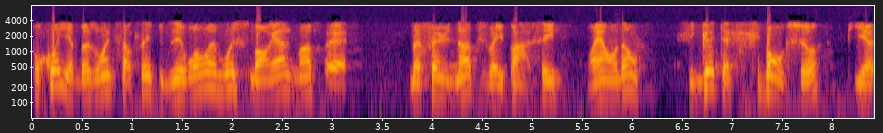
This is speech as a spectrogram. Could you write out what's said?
Pourquoi il a besoin de sortir et de dire, ouais, ouais, moi, si Montréal m'offre, euh, me fait une offre, je vais y penser. Voyons donc. Si le gars était si bon que ça, puis il y a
